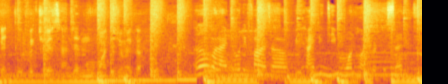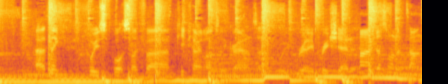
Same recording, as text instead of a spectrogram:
get two victories and then move on to Jamaica. I know, well, I know the fans are behind the team 100%. Uh, thank you for your support so far. Keep coming along to the grounds. Um, we really appreciate it. I just want to thank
